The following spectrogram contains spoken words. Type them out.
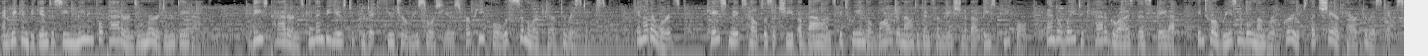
And we can begin to see meaningful patterns emerge in the data. These patterns can then be used to predict future resource use for people with similar characteristics. In other words, Case Mix helps us achieve a balance between the large amount of information about these people and a way to categorize this data into a reasonable number of groups that share characteristics.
